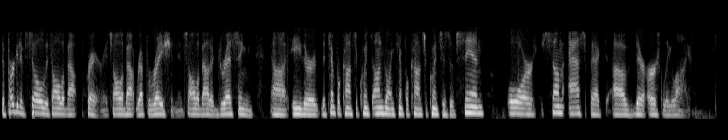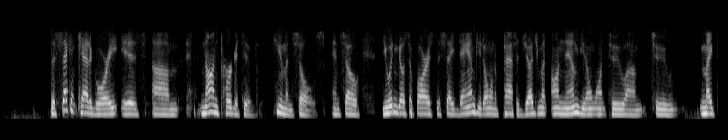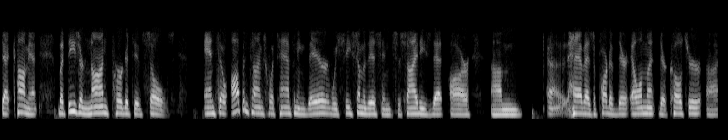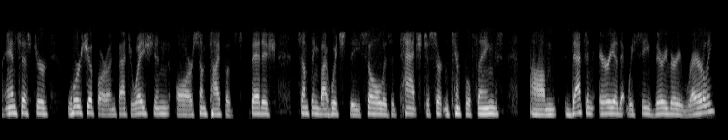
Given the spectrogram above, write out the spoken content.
The purgative soul is all about prayer. It's all about reparation. It's all about addressing uh, either the temporal consequence, ongoing temporal consequences of sin, or some aspect of their earthly life. The second category is um, non purgative human souls. And so you wouldn't go so far as to say damned. You don't want to pass a judgment on them. You don't want to um, to make that comment. But these are non-purgative souls, and so oftentimes what's happening there, we see some of this in societies that are um, uh, have as a part of their element, their culture, uh, ancestor worship or infatuation or some type of fetish, something by which the soul is attached to certain temporal things. Um, that's an area that we see very, very rarely.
